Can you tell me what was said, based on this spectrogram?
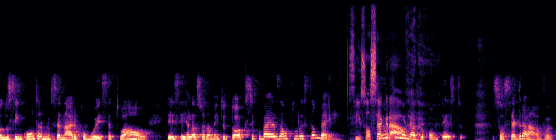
quando se encontra num cenário como esse atual, esse relacionamento tóxico vai às alturas também. Sim, só se, se agrava. Se eu for olhar para o contexto, só se agrava.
